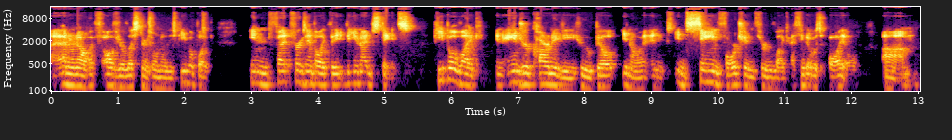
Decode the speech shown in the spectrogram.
I don't know if all of your listeners will know these people, but like in, for example, like the, the United States, people like an Andrew Carnegie who built, you know, an insane fortune through like, I think it was oil. Um,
